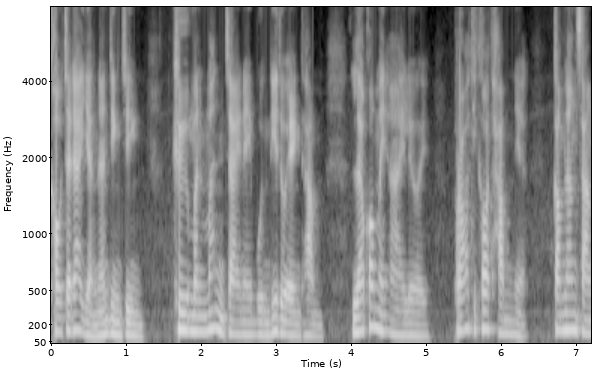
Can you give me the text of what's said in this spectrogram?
เขาจะได้อย่างนั้นจริง ๆ คือมันมั่นใจในบุญที่ตัวเองทำแล้วก็ไม่อายเลย เพราะที่เขาทำเนี่ยกำลังสั่ง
